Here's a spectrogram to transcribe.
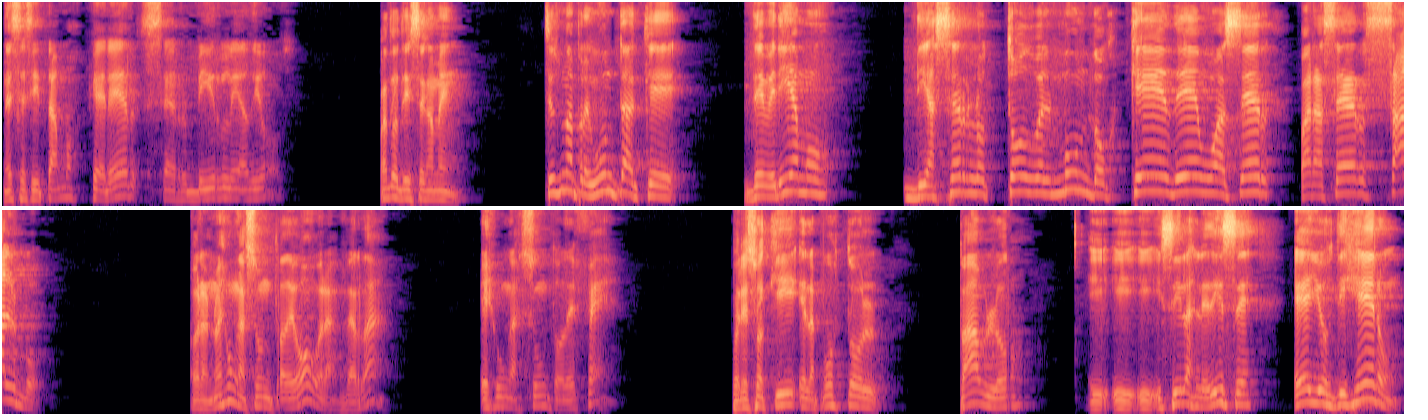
Necesitamos querer servirle a Dios. ¿Cuántos dicen amén? Esta es una pregunta que deberíamos de hacerlo todo el mundo. ¿Qué debo hacer para ser salvo? Ahora, no es un asunto de obra, ¿verdad? Es un asunto de fe. Por eso aquí el apóstol Pablo y, y Silas le dice, ellos dijeron,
